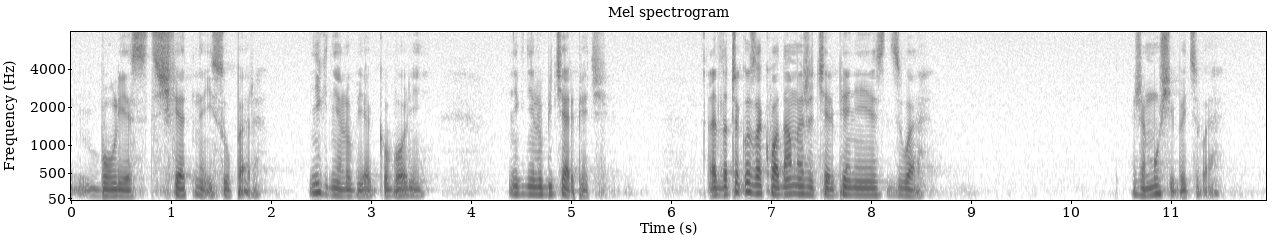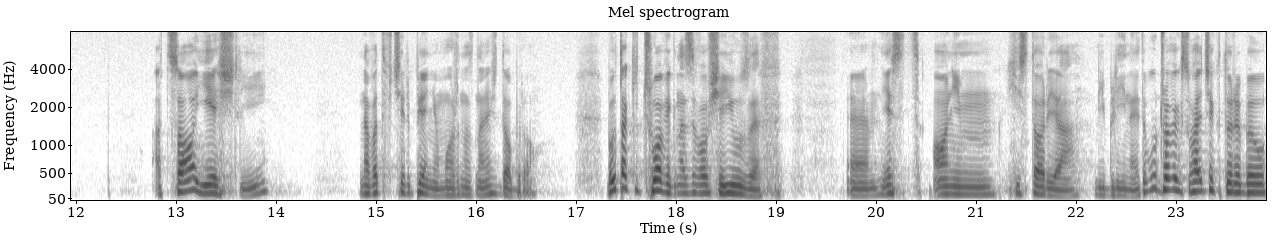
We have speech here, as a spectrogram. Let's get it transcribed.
ból jest świetny i super. Nikt nie lubi, jak go boli. Nikt nie lubi cierpieć. Ale dlaczego zakładamy, że cierpienie jest złe? Że musi być złe? A co jeśli nawet w cierpieniu można znaleźć dobro? Był taki człowiek, nazywał się Józef. Jest o nim historia biblijna. I to był człowiek, słuchajcie, który był.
